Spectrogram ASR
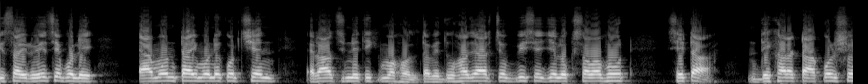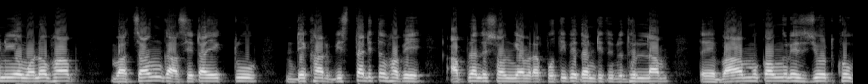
বিষয় রয়েছে বলে এমনটাই মনে করছেন রাজনৈতিক মহল। তবে দু হাজার চব্বিশে যে লোকসভা ভোট, সেটা দেখার একটা আকর্ষণীয় মনোভাব বা চাঙ্গা, সেটা একটু দেখার বিস্তারিতভাবে আপনাদের সঙ্গে আমরা প্রতিবেদনটি তুলে ধরলাম। তবে বাম কংগ্রেস জোট খুব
